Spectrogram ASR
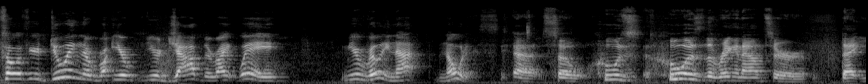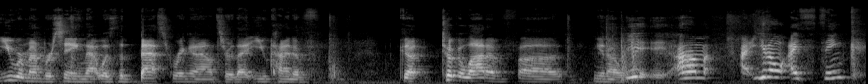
so if you're doing the your your job the right way, you're really not noticed. Uh, so who's who was the ring announcer that you remember seeing that was the best ring announcer that you kind of got took a lot of uh, you know um, I- you know, I think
